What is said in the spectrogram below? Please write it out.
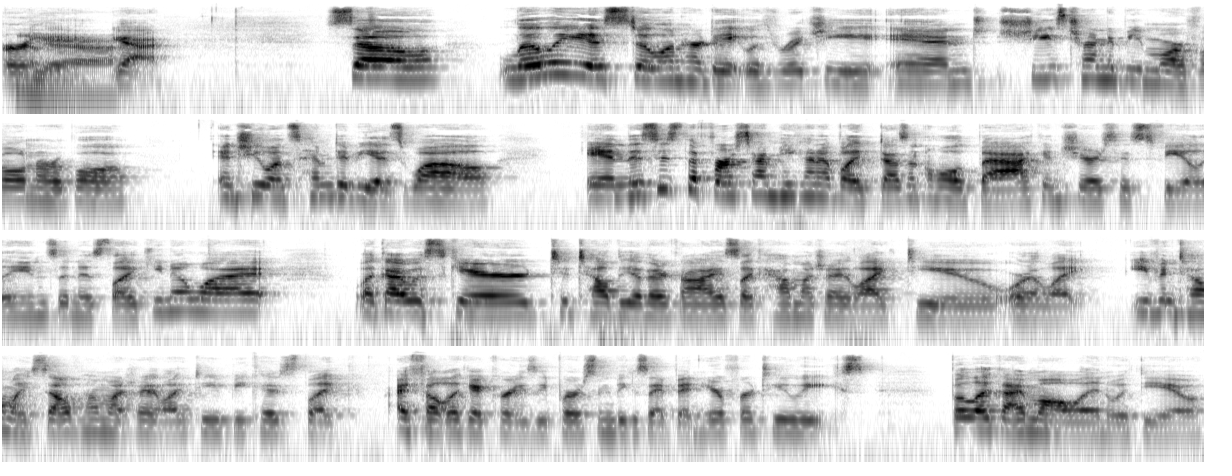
early. Yeah. Yeah. So Lily is still on her date with Richie and she's trying to be more vulnerable and she wants him to be as well. And this is the first time he kind of like doesn't hold back and shares his feelings and is like, you know what? Like I was scared to tell the other guys like how much I liked you or like even tell myself how much I liked you because like I felt like a crazy person because I've been here for two weeks. But like I'm all in with you.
